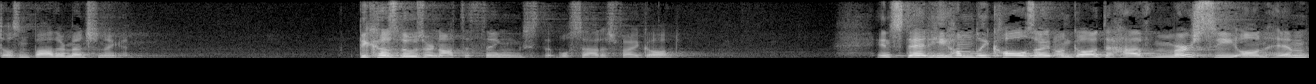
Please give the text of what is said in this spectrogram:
Doesn't bother mentioning it. Because those are not the things that will satisfy God. Instead, he humbly calls out on God to have mercy on him,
